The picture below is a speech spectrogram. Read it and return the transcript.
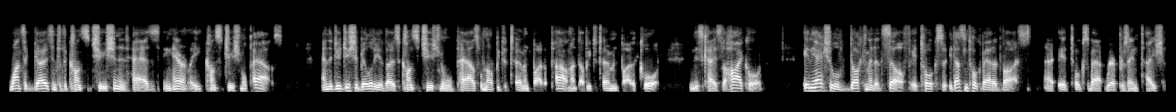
Once it goes into the constitution, it has inherently constitutional powers. And the justiciability of those constitutional powers will not be determined by the parliament, they'll be determined by the court, in this case, the High Court. In the actual document itself, it talks it doesn't talk about advice. Uh, it talks about representation.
